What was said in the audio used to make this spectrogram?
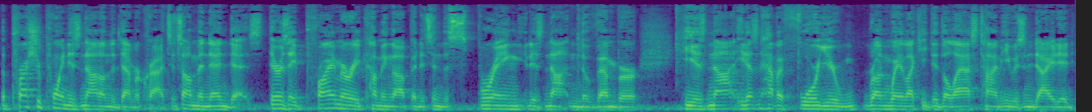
The pressure point is not on the Democrats; it's on Menendez. There is a primary coming up, and it's in the spring. It is not in November. He is not. He doesn't have a four-year runway like he did the last time he was indicted.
